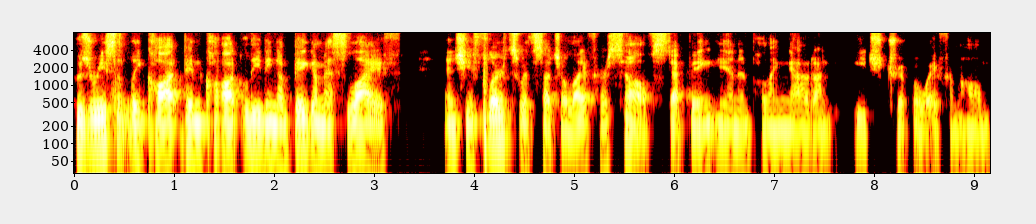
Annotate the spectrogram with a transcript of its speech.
who's recently caught, been caught leading a bigamous life, and she flirts with such a life herself, stepping in and pulling out on each trip away from home.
